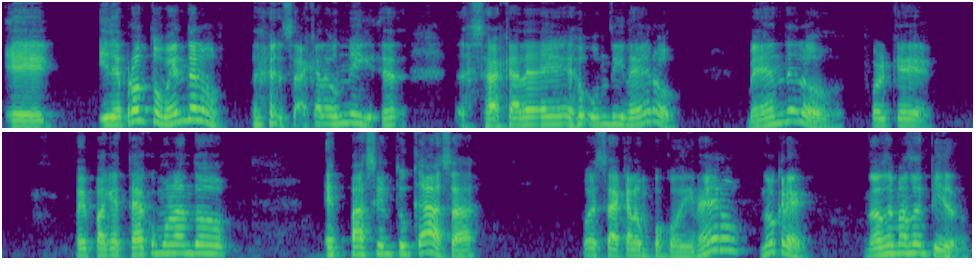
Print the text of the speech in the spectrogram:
Eh, y de pronto véndelo, sácale un, sácale un dinero, véndelo, porque pues, para que esté acumulando espacio en tu casa, pues sácale un poco de dinero, ¿no crees? no hace más sentido.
